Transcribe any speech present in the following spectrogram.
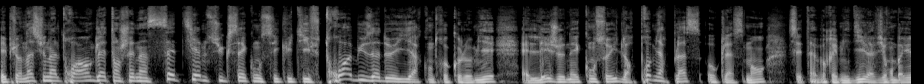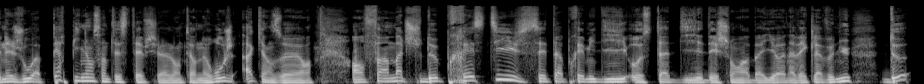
Et puis en National 3, Anglette enchaîne un septième succès consécutif. 3 buts à 2 hier contre Colomiers. Les Jeunets consolident leur première place au classement. Cet après-midi, l'aviron bayonnais joue à Perpignan-Saint-Estève chez la Lanterne Rouge à 15h. Enfin, match de prestige cet après-midi au stade Didier Deschamps à Bayonne avec la venue de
